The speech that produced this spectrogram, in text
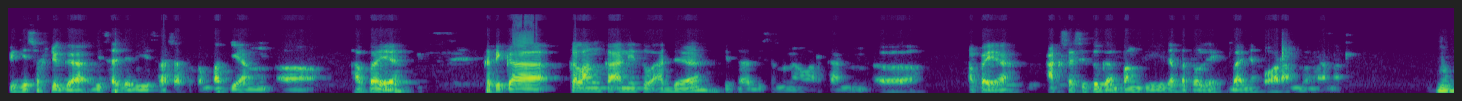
Wikisource juga bisa jadi salah satu tempat yang uh, apa ya ketika kelangkaan itu ada kita bisa menawarkan uh, apa ya akses itu gampang didapat oleh banyak orang bang Rahmat. Hmm.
